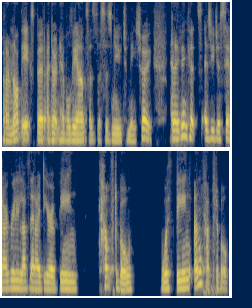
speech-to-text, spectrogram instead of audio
But i'm not the expert. I don't have all the answers. This is new to me too. And i think it's as you just said i really love that idea of being comfortable with being uncomfortable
